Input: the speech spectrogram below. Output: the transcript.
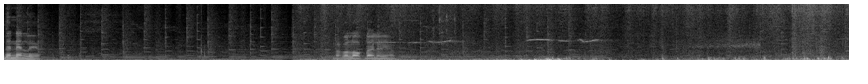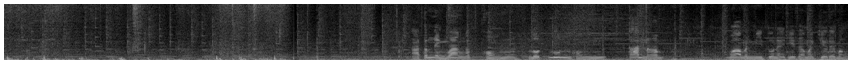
แน่นๆเลยครับแล้วก็ล็อกได้เลยครับ หาตำแหน่งว่างครับของรถรุ่นของท่านนะครับ ว่ามันมีตัวไหนที่สามารถเกี่ยวได้บ้าง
